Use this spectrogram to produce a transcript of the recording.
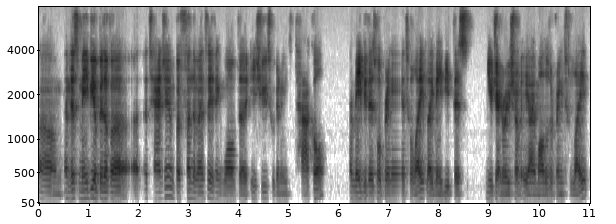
um, and this may be a bit of a, a, a tangent, but fundamentally, I think one of the issues we're going to need to tackle, and maybe this will bring it to light, like maybe this new generation of AI models will bring it to light,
